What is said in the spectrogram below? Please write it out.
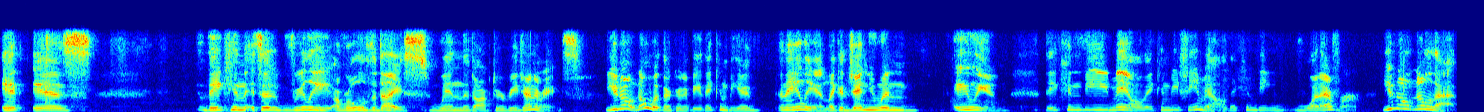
It is they can it's a really a roll of the dice when the doctor regenerates. You don't know what they're going to be. They can be a, an alien like a genuine alien. They can be male they can be female they can be whatever. You don't know that.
